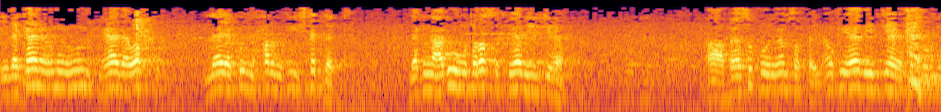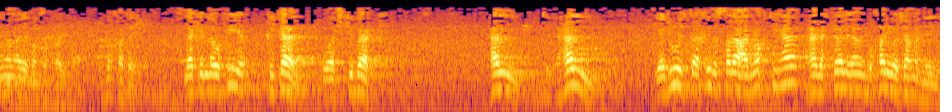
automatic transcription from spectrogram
إذا كان يوم هذا وقت لا يكون الحرب فيه اشتدت لكن العدو مترصد في هذه الجهة. آه فيصفه الإمام صفين. أو في هذه الجهة يصفه الإمام أيضا صفين فرقتين لكن لو في قتال واشتباك هل هل يجوز تأخير الصلاة عن وقتها؟ هذا اختلاف الإمام البخاري وجامع ليلي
